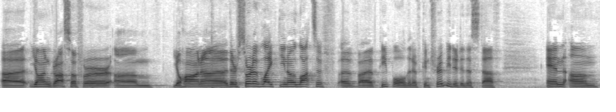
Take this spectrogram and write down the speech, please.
Uh, Jan Grashofer, um, Johanna. There's sort of like, you know, lots of, of uh, people that have contributed to this stuff. And um,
